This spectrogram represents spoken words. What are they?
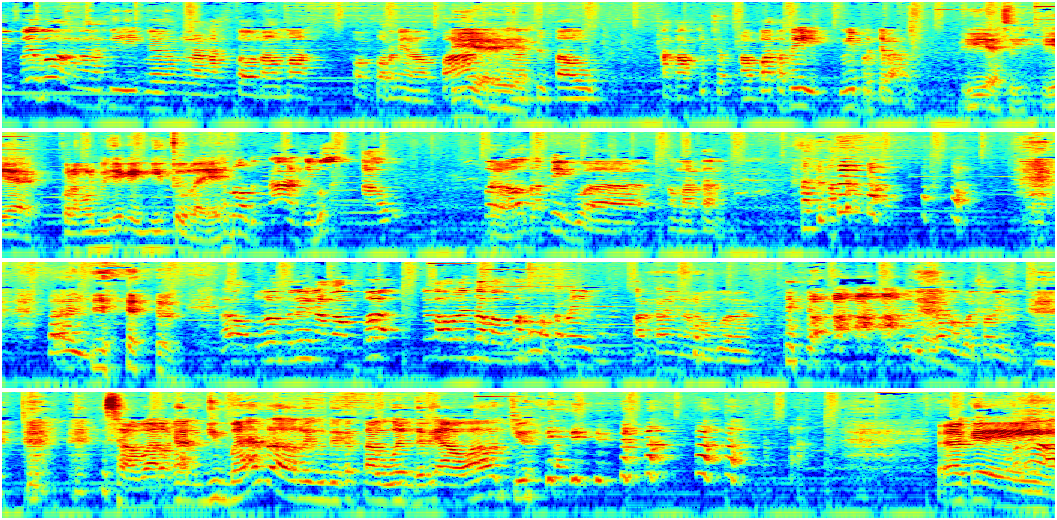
pokoknya gue gak ngasih nggak nggak ngasih tahu nama sponsornya apa Iya, nggak iya. ngasih tahu angka fix apa tapi ini perkiraan Iya sih. Iya, kurang lebihnya kayak gitu lah ya. itu mau benar sih gue tahu gue Oh. tahu tapi gue amatan Anjir. Nah, belum tadi nama mbak, itu kalau nama gue sama kenanya, makanya nama gue nanti. Gue dikira nggak bocorin. Sabarkan gimana orang udah ketahuan dari awal cuy. Oke, Pokoknya,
